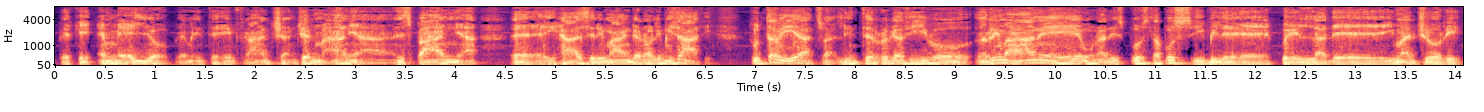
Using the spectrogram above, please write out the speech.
perché è meglio ovviamente che in Francia, in Germania, in Spagna eh, i casi rimangano limitati. Tuttavia insomma, l'interrogativo rimane e una risposta possibile è quella dei maggiori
